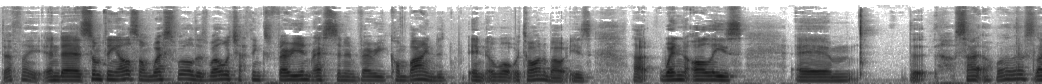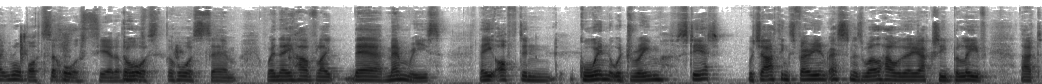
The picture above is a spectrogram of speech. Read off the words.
definitely. And there's something else on Westworld as well, which I think is very interesting and very combined into what we're talking about, is that when all these um, the well, it's like robots, the hosts, yeah, the, the hosts, the hosts, um, when they have like their memories, they often go into a dream state, which I think is very interesting as well. How they actually believe that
